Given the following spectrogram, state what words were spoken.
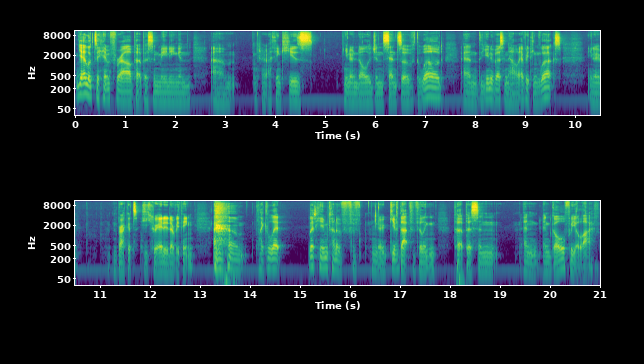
yeah look to Him for our purpose and meaning, and um, you know, I think His you know knowledge and sense of the world and the universe and how everything works, you know, brackets He created everything. um, like let let Him kind of you know give that fulfilling purpose and and and goal for your life.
